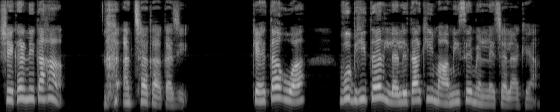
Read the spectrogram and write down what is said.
शेखर ने कहा अच्छा काका जी कहता हुआ वो भीतर ललिता की मामी से मिलने चला गया।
